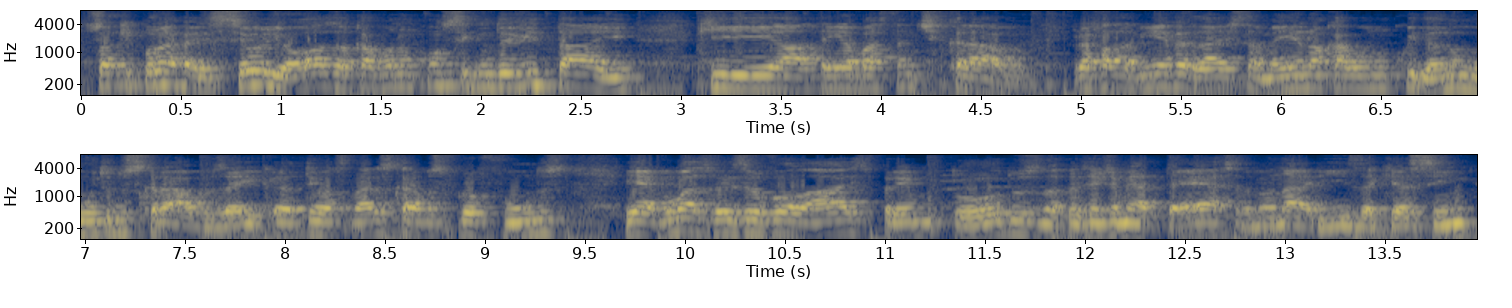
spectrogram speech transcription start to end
Só que por minha pele ser oleosa, eu acabo não conseguindo evitar aí que ela tenha bastante cravo. Para falar bem a verdade também, eu não acabo não cuidando muito dos cravos. Aí eu tenho vários cravos profundos e algumas vezes eu vou lá espremo todos na frente da minha testa, no meu nariz, aqui assim,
